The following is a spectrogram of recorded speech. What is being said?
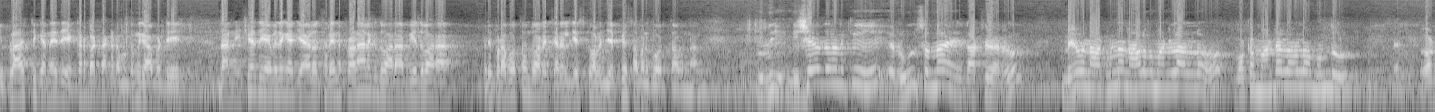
ఈ ప్లాస్టిక్ అనేది ఎక్కడ పడితే అక్కడ ఉంటుంది కాబట్టి దాన్ని నిషేధం ఏ విధంగా చేయాలో సరైన ప్రణాళిక ద్వారా మీ ద్వారా మరి ప్రభుత్వం ద్వారా చర్యలు తీసుకోవాలని చెప్పి సభను కోరుతా ఉన్నాను. ఇది నిషేధానికి రూల్స్ ఉన్నాయి డాక్టర్ గారు. మేము నాకున్న నాలుగు మండలాల్లో ఒక మండలంలో ముందు ఒక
